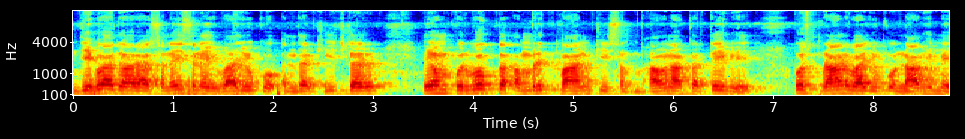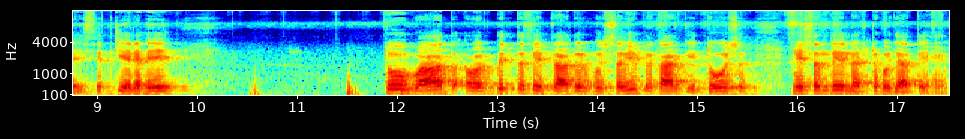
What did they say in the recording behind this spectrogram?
जिह्वा द्वारा शनै शनै वायु को अंदर खींचकर एवं पूर्वोक्त अमृत पान की संभावना करते हुए उस प्राणवायु को नाभि में स्थित किए रहे तो वात और पित्त से प्रादुर्भूत सभी प्रकार के दोष निसंदेह नष्ट हो जाते हैं।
